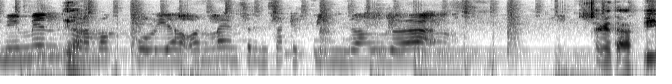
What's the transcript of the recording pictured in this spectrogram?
Mimin Ya. selama kuliah online sering sakit pinggang nggak? sakit hati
